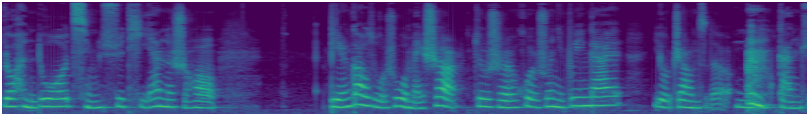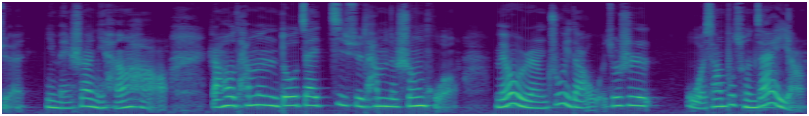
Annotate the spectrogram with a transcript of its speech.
有很多情绪体验的时候，别人告诉我说我没事儿，就是或者说你不应该有这样子的感觉。你没事儿，你很好，然后他们都在继续他们的生活，没有人注意到我，就是我像不存在一样，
